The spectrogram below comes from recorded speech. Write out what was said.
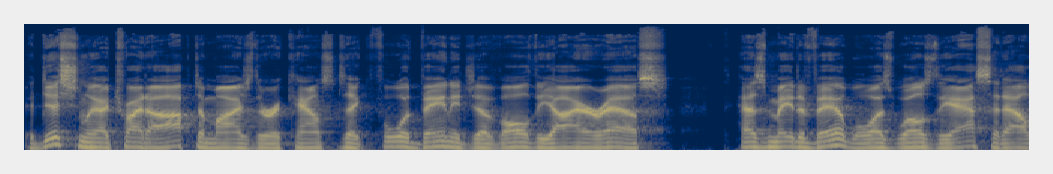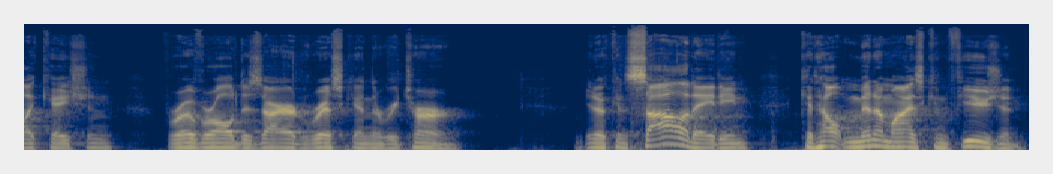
Additionally, I try to optimize their accounts to take full advantage of all the IRS has made available as well as the asset allocation for overall desired risk and the return. You know, consolidating can help minimize confusion,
